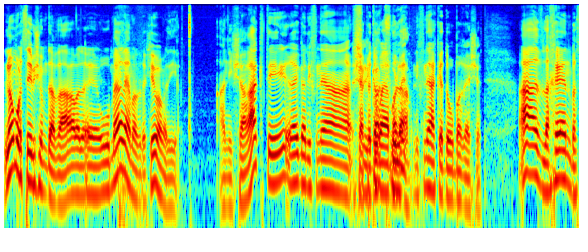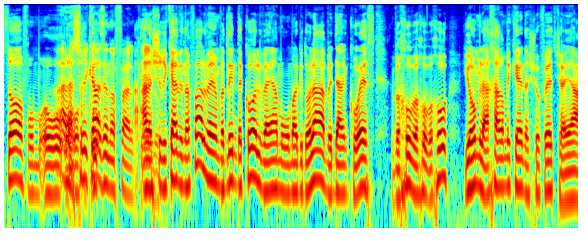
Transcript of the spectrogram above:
לא מוצאים שום דבר, אבל אה, הוא אומר להם, אבל תקשיבו, אבל אני- שרקתי רגע לפני שהכדור היה לפני הכדור ברשת. אז לכן בסוף הוא... הוא- על הוא- השריקה הוא- זה נפל. על כאילו. השריקה זה נפל והם מבטלים את הכל והיה מהומה גדולה ודן כועס וכו' וכו' וכו'. יום לאחר מכן השופט שהיה,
